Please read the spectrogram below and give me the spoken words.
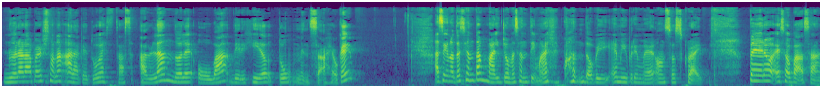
no era la persona a la que tú estás hablándole o va dirigido tu mensaje, ¿ok? Así que no te sientas mal, yo me sentí mal cuando vi en mi primer unsubscribe. Pero eso pasa,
